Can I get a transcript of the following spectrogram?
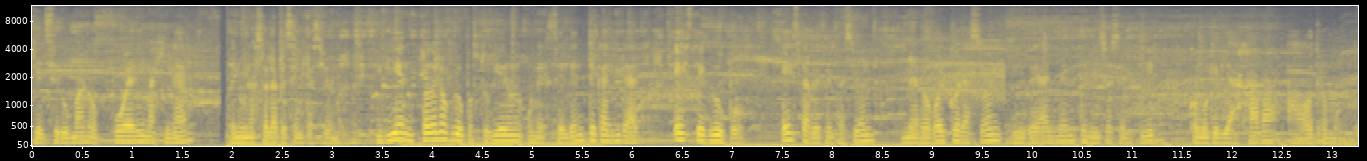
que el ser humano puede imaginar en una sola presentación. Si bien todos los grupos tuvieron una excelente calidad, este grupo, esta presentación me robó el corazón y realmente me hizo sentir como que viajaba a otro mundo.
